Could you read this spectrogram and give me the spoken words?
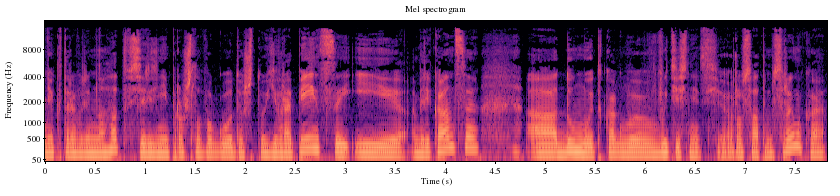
некоторое время назад, в середине прошлого года, что европейцы и американцы э, думают как бы вытеснить Росатом с рынка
